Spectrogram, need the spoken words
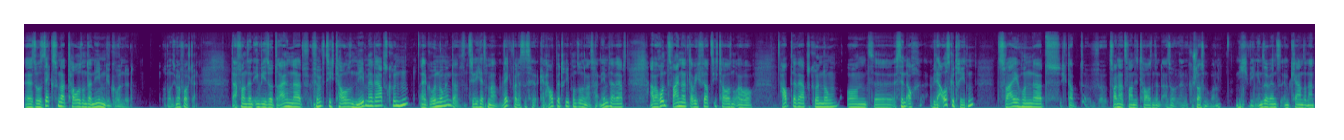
äh, so 600.000 Unternehmen gegründet. Muss man sich mal vorstellen. Davon sind irgendwie so 350.000 Nebenerwerbsgründen, äh, Gründungen. Das zähle ich jetzt mal weg, weil das ist kein Hauptbetrieb und so, sondern das ist halt Nebenerwerbs. Aber rund 200, glaube ich, 40.000 Euro Haupterwerbsgründung und äh, es sind auch wieder ausgetreten. 200, ich glaube 220.000 sind also geschlossen worden nicht wegen Insolvenz im Kern, sondern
